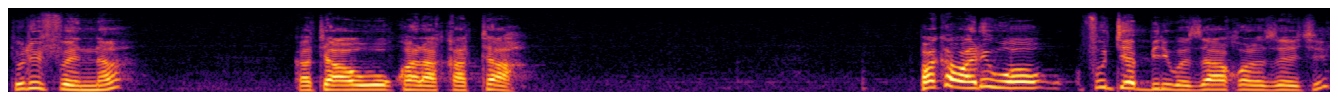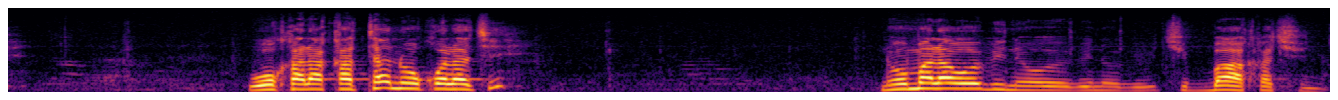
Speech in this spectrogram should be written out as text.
tuli fenna kati awo wokalakata paka waliwo futi ebbiri bwe zakoleza eki? Wokalakata nokola ki? Nomalawo bino bino kibaaka kino.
